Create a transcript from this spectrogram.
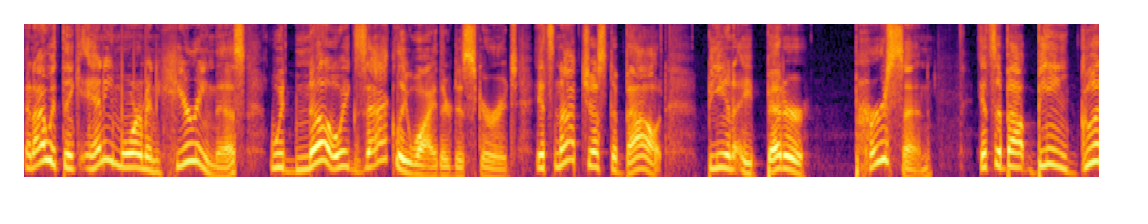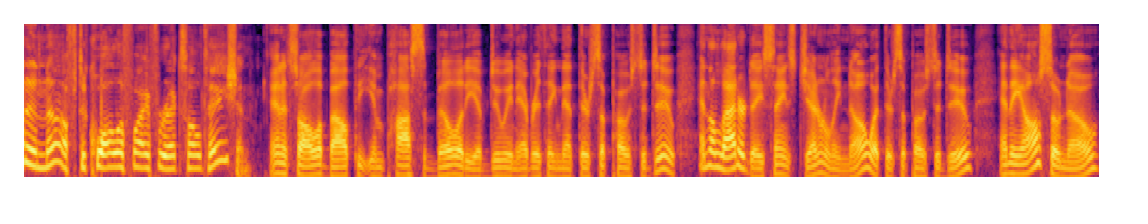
And I would think any Mormon hearing this would know exactly why they're discouraged. It's not just about being a better person, it's about being good enough to qualify for exaltation. And it's all about the impossibility of doing everything that they're supposed to do. And the Latter day Saints generally know what they're supposed to do, and they also know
